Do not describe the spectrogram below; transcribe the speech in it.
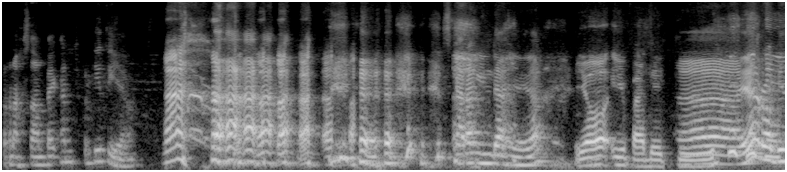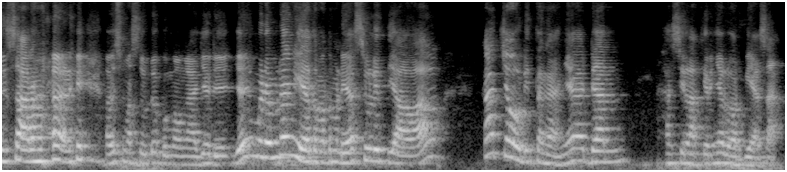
pernah sampaikan seperti itu ya. Sekarang indahnya ya. Yo, Pak Deki. Uh, ya Robin Sharma nih, harus Mas Duda bengong aja deh. Jadi mudah-mudahan ya teman-teman ya, sulit di awal, kacau di tengahnya, dan hasil akhirnya luar biasa.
